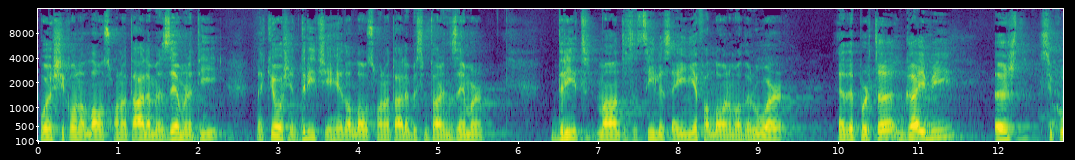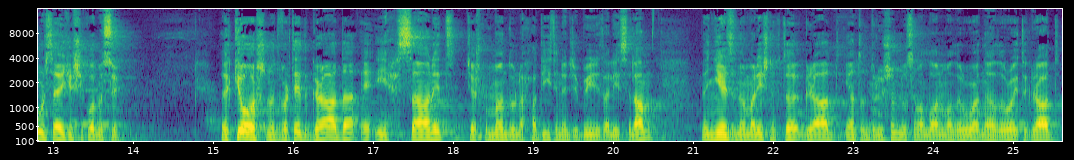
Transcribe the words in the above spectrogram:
po e shikon Allahun subhanuhu teala me zemrën e tij, dhe kjo është një dritë që i hedh Allahu subhanuhu teala besimtarit në zemër, dritë me anë të së cilës ai e njeh Allahun e Madhëruar, edhe për të gajbi është sikurse ajo që shikohet me sy. Dhe kjo është në të vërtetë grada e ihsanit që është përmendur në hadithin e Xhibrilit alayhis salam, dhe njerëzit normalisht në këtë gradë janë të ndryshëm, lutem Allahun e Madhëruar të na dhurojë këtë gradë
